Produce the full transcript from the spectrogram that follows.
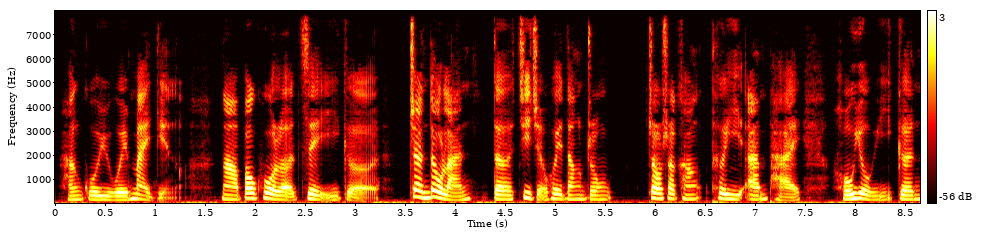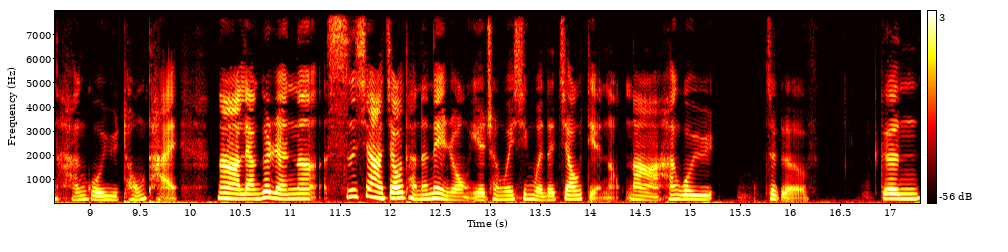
韩国瑜为卖点哦。那包括了这一个。战斗蓝的记者会当中，赵少康特意安排侯友宜跟韩国瑜同台。那两个人呢，私下交谈的内容也成为新闻的焦点哦。那韩国瑜这个跟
